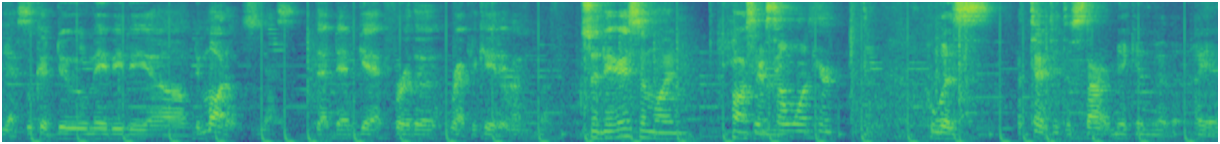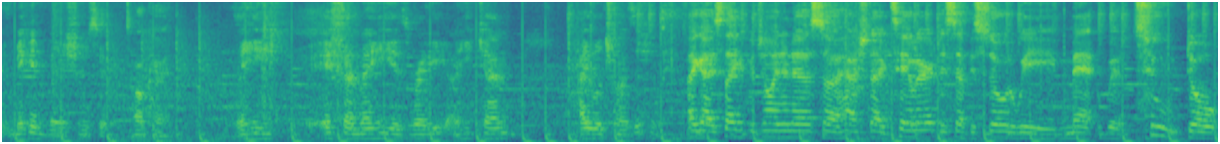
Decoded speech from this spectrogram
Yes. Who could do maybe the um, the models Yes. that then get further replicated. So there is someone possibly. there's someone here who was attempted to start making the uh, making the shoes here. Okay. When he, if and when he is ready and he can, I will transition. Hi guys, thank you for joining us. Uh, hashtag Taylor. This episode we met with two dope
